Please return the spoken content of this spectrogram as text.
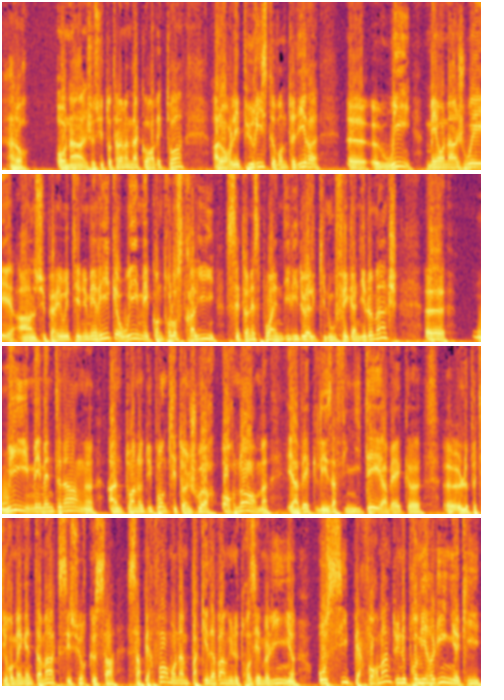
Alors, on a, je suis totalement d'accord avec toi. Alors, les puristes vont te dire, euh, euh, oui, mais on a joué en supériorité numérique. Oui, mais contre l'Australie, c'est un espoir individuel qui nous fait gagner le match. Euh, oui, mais maintenant, Antoine Dupont, qui est un joueur hors norme et avec les affinités avec le petit Romain Entamac, c'est sûr que ça, ça performe. On a un paquet d'avant, une troisième ligne aussi performante, une première ligne qui,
